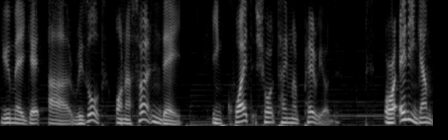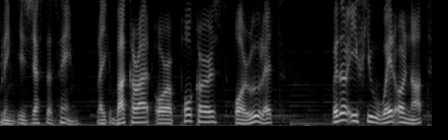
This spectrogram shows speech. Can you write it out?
you may get a result on a certain day in quite short time period. Or any gambling is just the same, like baccarat or pokers or roulette. Whether if you wait or not,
